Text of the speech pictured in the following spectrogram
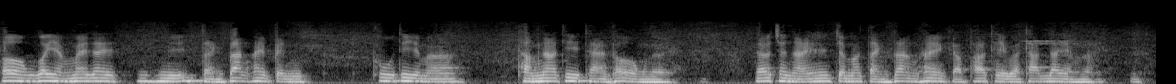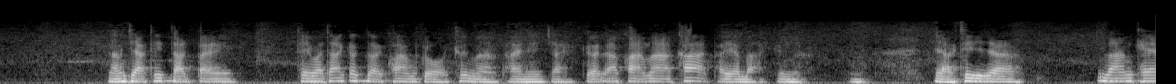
พระองค์ก็ยังไม่ได้มีแต่งตั้งให้เป็นผู้ที่จะมาทำหน้าที่แทนพระองค์เลย แล้วฉะไหนจะมาแต่งตั้งให้กับพระเทวทัตได้อย่างไร หลังจากที่ตัดไปเทวทัตก็เกิดความโกรธขึ้นมาภายในใจ เกิดอาความอาฆาตพยาบาทขึ้นมา อยากที่จะล้างแค้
